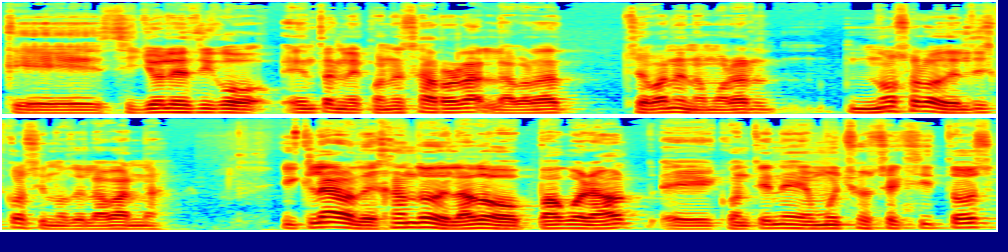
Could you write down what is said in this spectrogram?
que si yo les digo, entrenle con esa rola, la verdad, se van a enamorar no solo del disco, sino de la banda. Y claro, dejando de lado Power Out, eh, contiene muchos éxitos,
